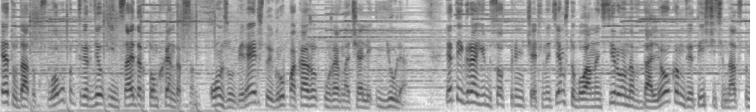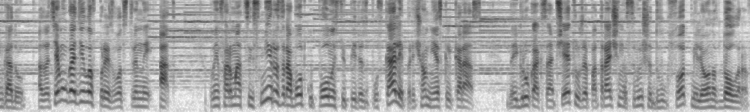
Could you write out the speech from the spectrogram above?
Эту дату, к слову, подтвердил инсайдер Том Хендерсон. Он же уверяет, что игру покажут уже в начале июля. Эта игра Ubisoft примечательна тем, что была анонсирована в далеком 2017 году, а затем угодила в производственный ад. По информации СМИ, разработку полностью перезапускали, причем несколько раз. На игру, как сообщается, уже потрачено свыше 200 миллионов долларов.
